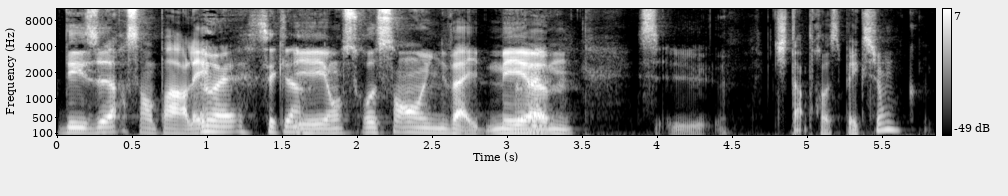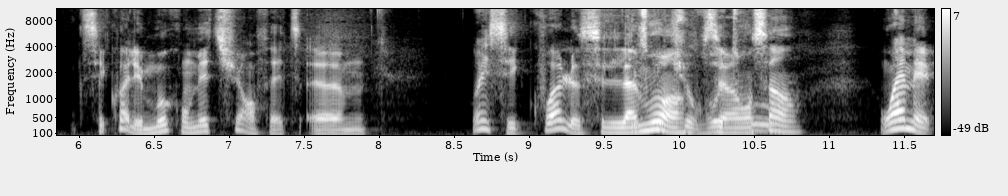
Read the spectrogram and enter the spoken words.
des heures sans parler, Ouais, c'est clair. et on se ressent une vibe. Mais, Ouais. euh, euh, petite introspection, c'est quoi les mots qu'on met dessus en fait? Euh, Ouais, c'est quoi le. C'est de l'amour, hein, c'est vraiment retrouves ça. hein. Ouais, mais.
